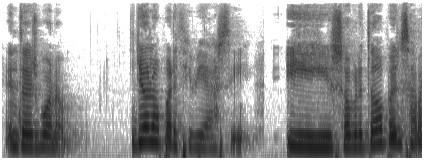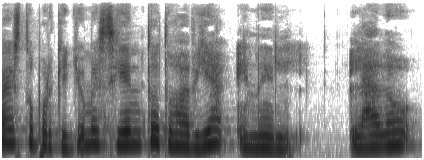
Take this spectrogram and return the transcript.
Entonces, bueno, yo lo percibía así. Y sobre todo pensaba esto porque yo me siento todavía en el lado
